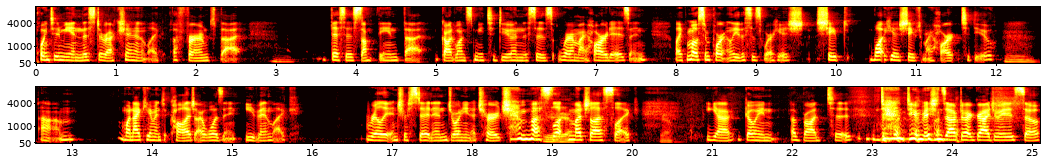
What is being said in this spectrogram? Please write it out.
pointed me in this direction and like affirmed that this is something that God wants me to do and this is where my heart is and like most importantly this is where he has shaped what he has shaped my heart to do um, when I came into college I wasn't even like really interested in joining a church much, le- Yeah. much less like Yeah. yeah going abroad to do missions after I graduated so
